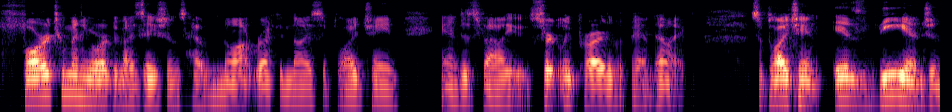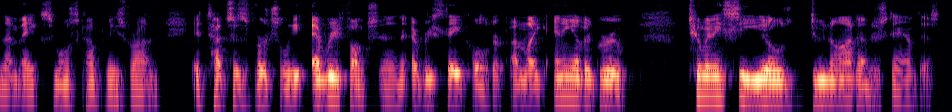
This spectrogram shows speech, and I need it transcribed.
Far too many organizations have not recognized supply chain and its value, certainly prior to the pandemic. Supply chain is the engine that makes most companies run. It touches virtually every function and every stakeholder, unlike any other group. Too many CEOs do not understand this.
